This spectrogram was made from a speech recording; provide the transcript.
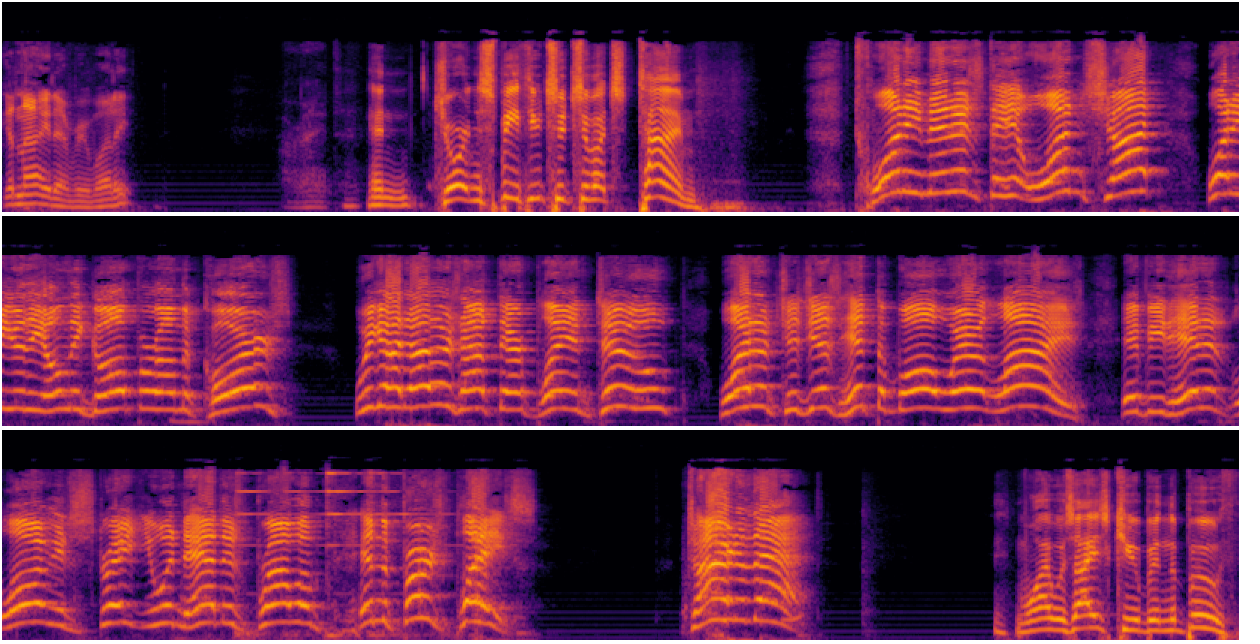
Good night, everybody. All right. And Jordan Spieth, you took too much time. 20 minutes to hit one shot? What are you, the only golfer on the course? We got others out there playing too. Why don't you just hit the ball where it lies? If you'd hit it long and straight, you wouldn't have this problem in the first place. Tired of that. Why was Ice Cube in the booth?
